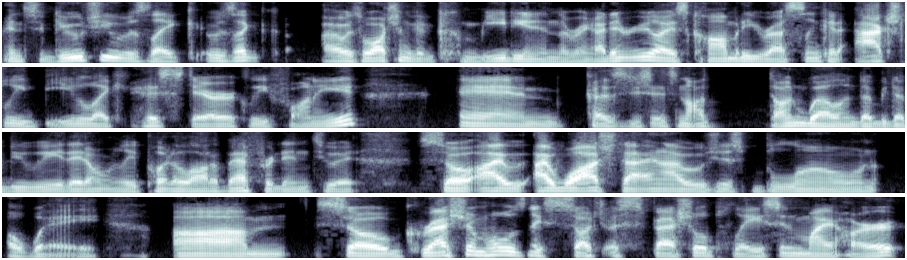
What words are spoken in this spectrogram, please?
And Taguchi was like, it was like I was watching a comedian in the ring. I didn't realize comedy wrestling could actually be like hysterically funny. And because it's not done well in WWE, they don't really put a lot of effort into it. So I, I watched that and I was just blown away. Um, so Gresham holds like such a special place in my heart.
